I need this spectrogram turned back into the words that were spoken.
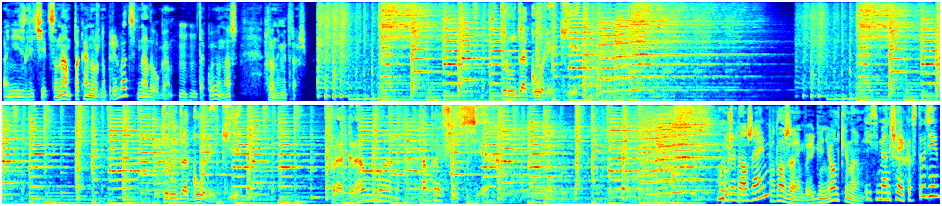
а не излечиться. Нам пока нужно прерваться ненадолго. Угу. Такой у нас хронометраж. Трудоголики. Трудоголики. Программа о профессиях. Мы Ну что, продолжаем. Продолжаем, да, Евгения Ионкина. И Семен Чайка в студии.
